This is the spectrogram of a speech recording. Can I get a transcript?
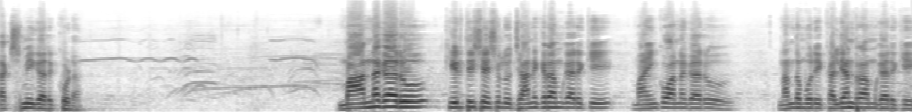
లక్ష్మి గారికి కూడా. మా అన్నగారు కీర్తిశేషులు జానకిరామ్ గారికి మా ఇంకో అన్నగారు నందమూరి కళ్యాణ్ రామ్ గారికి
